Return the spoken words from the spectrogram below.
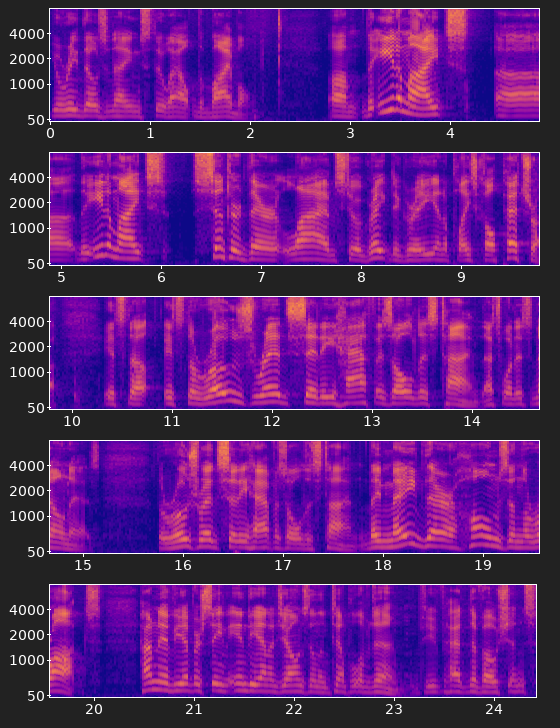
You'll read those names throughout the Bible. Um, the Edomites, uh, the Edomites centered their lives to a great degree in a place called Petra. It's the, it's the rose red city half as old as time. That's what it's known as. The rose red city half as old as time. They made their homes in the rocks. How many of you ever seen Indiana Jones in the Temple of Doom? If you've had devotions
